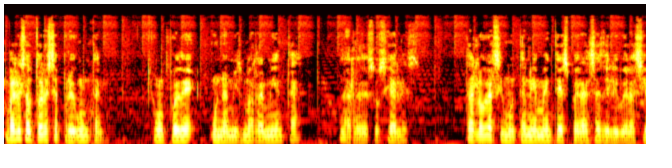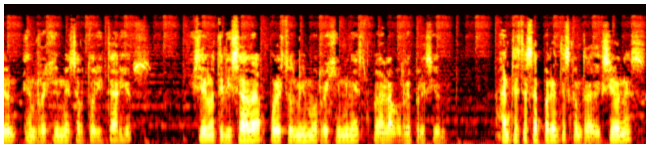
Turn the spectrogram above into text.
Varios autores se preguntan cómo puede una misma herramienta, las redes sociales, dar lugar simultáneamente a esperanzas de liberación en regímenes autoritarios y ser utilizada por estos mismos regímenes para la represión. Ante estas aparentes contradicciones,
